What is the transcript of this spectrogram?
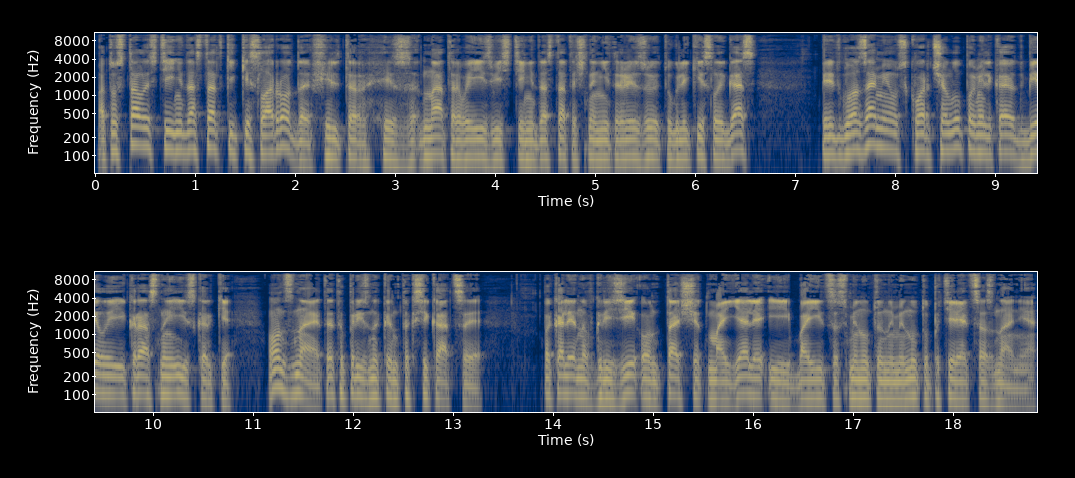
От усталости и недостатки кислорода фильтр из натровой извести недостаточно нейтрализует углекислый газ – Перед глазами у Скворчалупа мелькают белые и красные искорки. Он знает, это признак интоксикации. По колено в грязи он тащит Майяля и боится с минуты на минуту потерять сознание.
